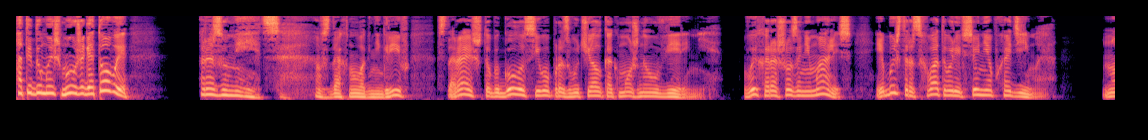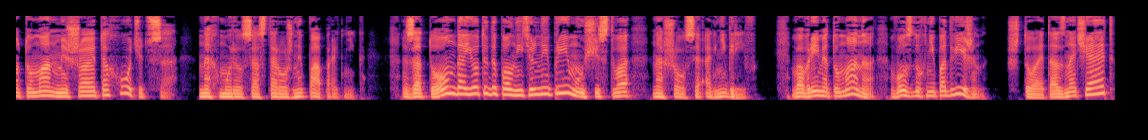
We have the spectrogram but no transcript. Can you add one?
А ты думаешь, мы уже готовы?» «Разумеется», — вздохнул Огнегриф, стараясь, чтобы голос его прозвучал как можно увереннее. «Вы хорошо занимались и быстро схватывали все необходимое». «Но туман мешает охотиться», — нахмурился осторожный папоротник. «Зато он дает и дополнительные преимущества», — нашелся Огнегриф. «Во время тумана воздух неподвижен. Что это означает?»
